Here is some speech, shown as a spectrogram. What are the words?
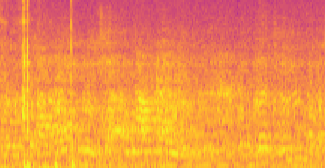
Bersama kali Indonesia Ilham Khairul Dan Bradley nomor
